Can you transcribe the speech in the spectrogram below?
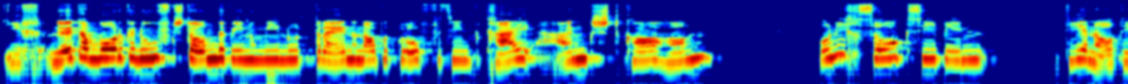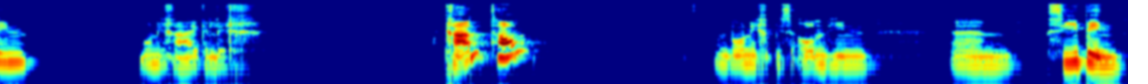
Ich nicht am Morgen aufgestanden bin und mir nur Tränen runtergelaufen sind, keine Angst hatte. Wo ich so war, die Nadine, die ich eigentlich kennt habe und wo ich bis anhin ähm, bin,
